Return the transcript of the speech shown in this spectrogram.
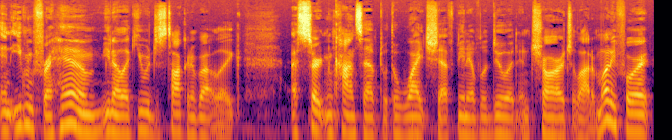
and even for him, you know, like you were just talking about, like a certain concept with a white chef being able to do it and charge a lot of money for it.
